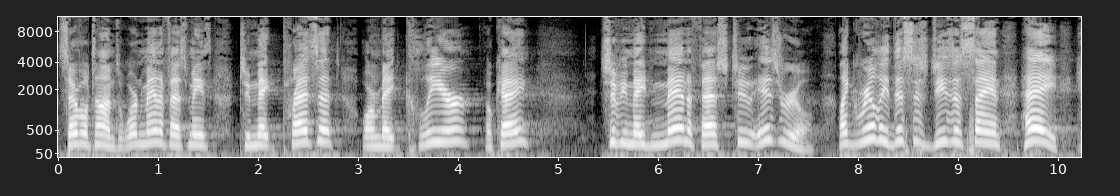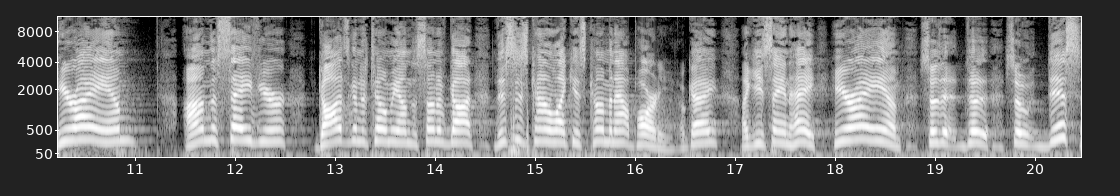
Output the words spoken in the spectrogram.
several times. The word manifest means to make present or make clear, okay? Should be made manifest to Israel. Like really, this is Jesus saying, Hey, here I am. I'm the Savior. God's going to tell me I'm the Son of God. This is kind of like his coming out party, okay? Like he's saying, "Hey, here I am." So that the so this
